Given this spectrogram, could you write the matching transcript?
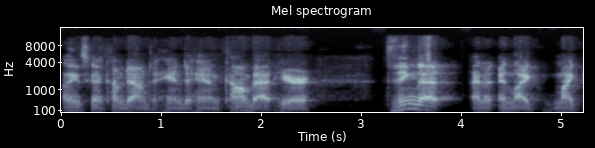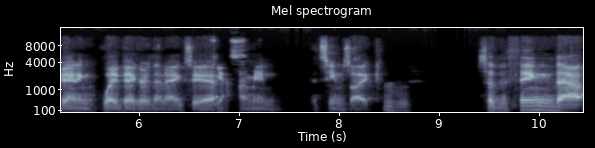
I think it's going to come down to hand to hand combat here. The thing that, and, and like Mike Banning, way bigger than Eggsy. Yes. I mean, it seems like. Mhm. So the thing that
